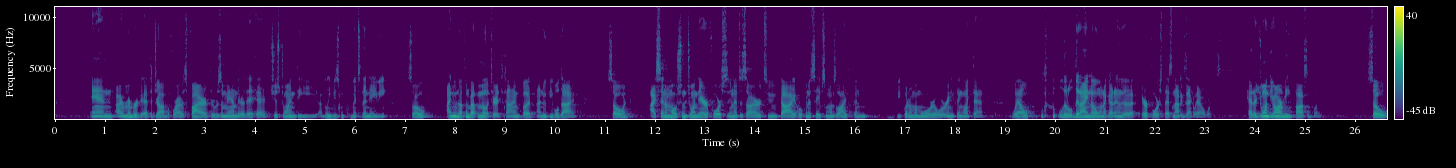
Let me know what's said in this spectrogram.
And I remembered at the job before I was fired, there was a man there that had just joined the, I believe he went to the Navy. So I knew nothing about the military at the time, but I knew people died. So I sent a motion to join the Air Force in a desire to die, hoping to save someone's life and be put on a memorial or anything like that. Well, little did I know when I got into the Air Force, that's not exactly how it works. Had I joined the Army, possibly. So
